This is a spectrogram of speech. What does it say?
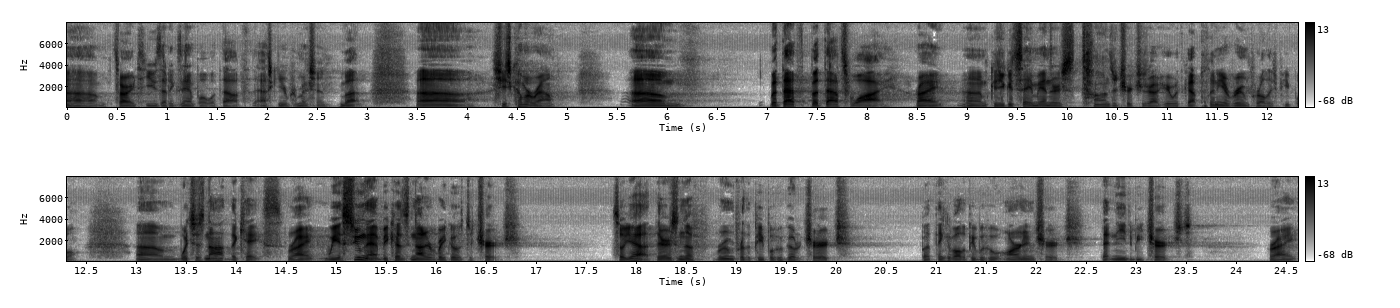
Um, sorry to use that example without asking your permission, but uh, she's come around. Um, but, that's, but that's why, right? Because um, you could say, man, there's tons of churches out here We've got plenty of room for all these people, um, which is not the case, right? We assume that because not everybody goes to church. So, yeah, there's enough room for the people who go to church, but think of all the people who aren't in church that need to be churched, right?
